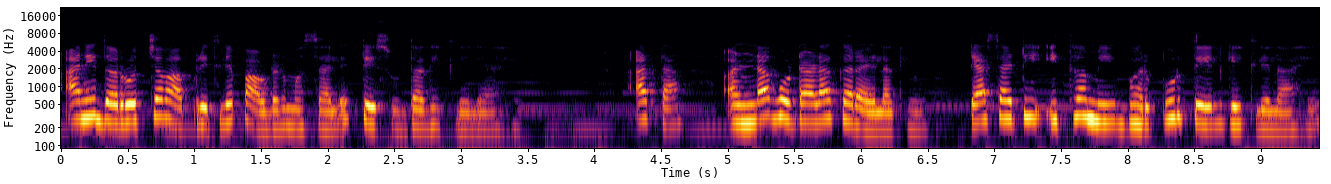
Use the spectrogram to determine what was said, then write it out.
आणि दररोजच्या वापरीतले पावडर मसाले ते सुद्धा घेतलेले आहे. आता अंडा घोटाळा करायला घेऊ. त्यासाठी इथं मी भरपूर तेल घेतलेलं आहे.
